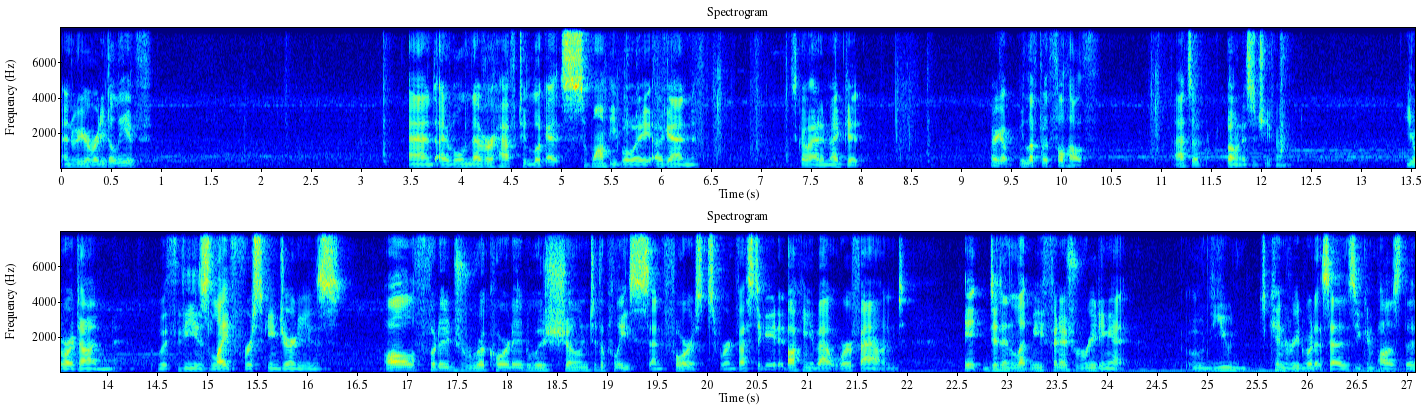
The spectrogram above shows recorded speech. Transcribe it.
And we are ready to leave. And I will never have to look at Swampy Boy again. Let's go ahead and medkit. There we go. We left with full health. That's a bonus achievement. You are done with these life-risking journeys. All footage recorded was shown to the police, and forests were investigated. Talking about were found. It didn't let me finish reading it. You can read what it says. You can pause the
